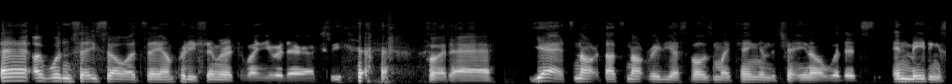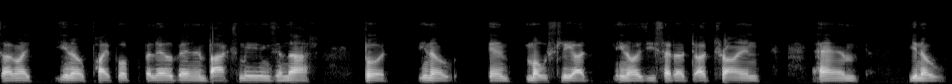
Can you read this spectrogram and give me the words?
Uh, I wouldn't say so. I'd say I'm pretty similar to when you were there, actually. but uh, yeah, it's not. That's not really, I suppose, my thing. In the you know, whether it's in meetings, I might you know pipe up a little bit in backs meetings and that. But you know, and mostly I, you know, as you said, I'd, I'd try and um, you know,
